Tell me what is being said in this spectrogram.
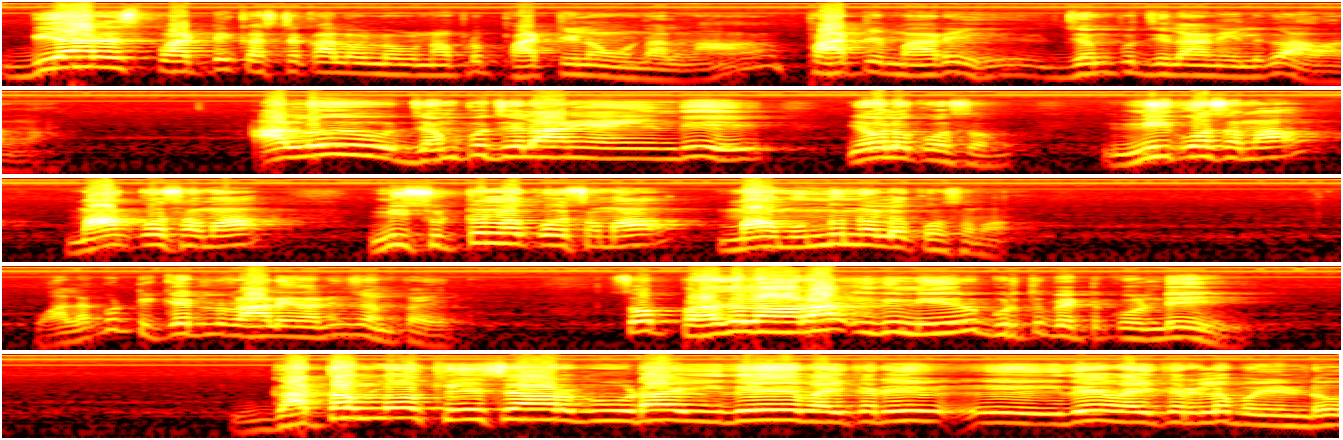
బీఆర్ఎస్ పార్టీ కష్టకాలంలో ఉన్నప్పుడు పార్టీలో ఉండాలన్నా పార్టీ మారి జంపు జిలానీలు కావాలన్నా వాళ్ళు జంపు జిలానీ అయింది ఎవరి కోసం? మీకోసమా మా కోసమా? మీ చుట్టూల కోసమా? మా ముందున్నోళ్ళ కోసమా? వాళ్ళకు టికెట్లు రాలేదని చంపారు. సో ప్రజలారా ఇది మీరు గుర్తుపెట్టుకోండి. గతంలో కేసీఆర్ కూడా ఇదే వైఖరి ఇదే వైఖరిలో పోయిండు.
